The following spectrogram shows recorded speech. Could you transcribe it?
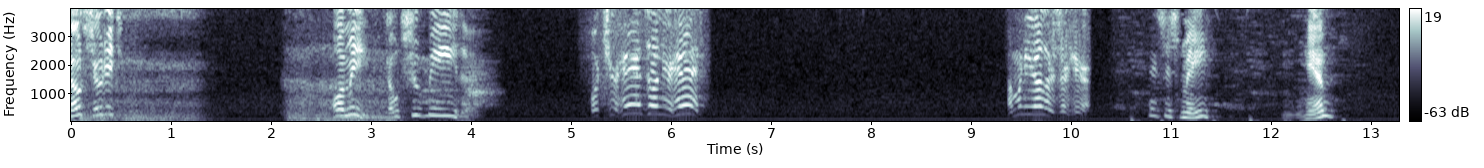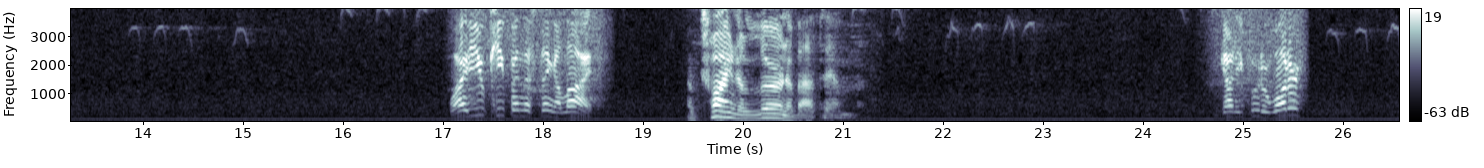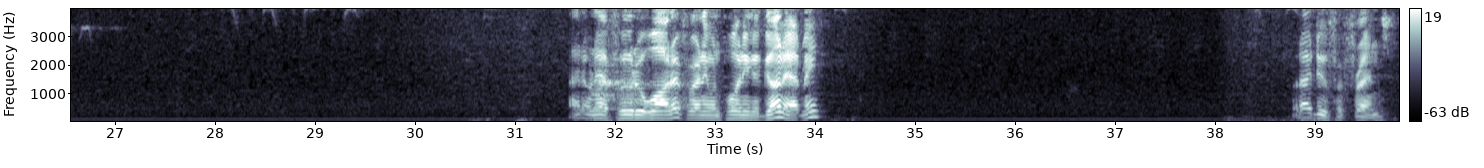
Don't shoot it. Or me. Don't shoot me either. Put your hands on your head. How many others are here? It's just me. Him. Why are you keeping this thing alive? I'm trying to learn about them. Got any food or water? I don't have food or water for anyone pointing a gun at me. But I do for friends.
